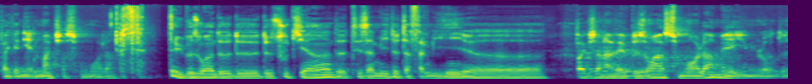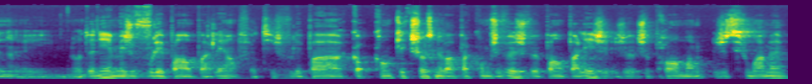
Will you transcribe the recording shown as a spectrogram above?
pas gagné le match à ce moment-là. Tu as eu besoin de, de, soutien de tes amis, de ta famille euh... Pas que j'en avais besoin à ce moment-là, mais ils me l'ont donné, donné. Mais je voulais pas en parler en fait. Je voulais pas quand, quelque chose ne va pas comme je veux, je veux pas en parler. Je, je, je prends, je suis moi-même.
